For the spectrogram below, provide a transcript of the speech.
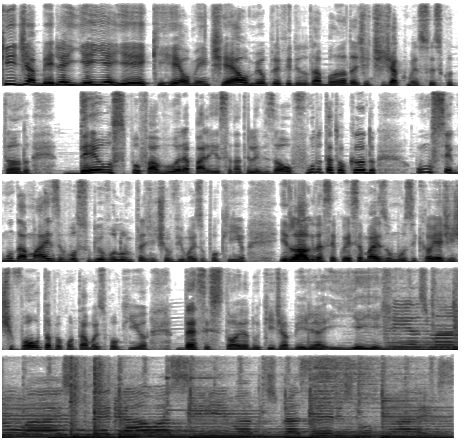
Kid Abelha Ye, Ye, Ye, que realmente é o meu preferido da banda. A gente já começou escutando Deus, por favor, apareça na televisão. O fundo tá tocando um segundo a mais. Eu vou subir o volume pra gente ouvir mais um pouquinho. E logo na sequência, mais um musical. E a gente volta para contar mais um pouquinho dessa história do Kid Abelha e Ye, Ye, Ye. Dias manuais, um degrau acima dos prazeres normais.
